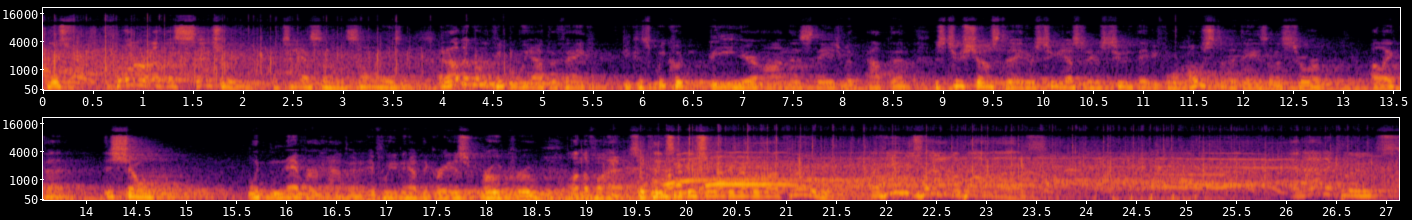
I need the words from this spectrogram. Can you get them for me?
for this century of TSO. It's so amazing. And another group of people we have to thank because we couldn't be here on this stage without them. There's two shows today, there's two yesterday, there's two the day before. Most of the days on this tour, I like that. This show would never happen if we didn't have the greatest road crew on the planet. So please give each and every member of our crew a huge round of applause. And that includes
